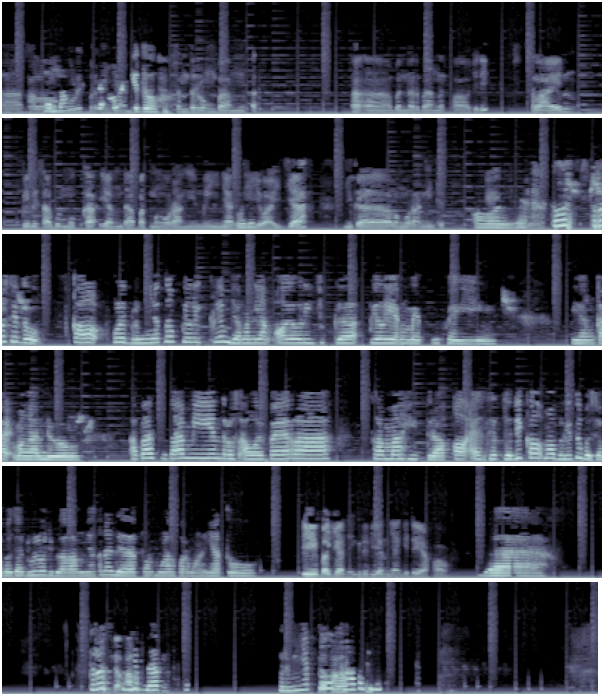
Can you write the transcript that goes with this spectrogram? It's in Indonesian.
uh, kalau Gampang kulit berminyak gitu. cenderung banget. Eh, eh, bener banget Val jadi selain pilih sabun muka yang dapat mengurangi minyak di wajah juga mengurangi jet oh iya. gitu. terus terus itu kalau kulit berminyak tuh pilih krim jangan yang oily juga. Pilih yang mattifying yang kayak mengandung apa vitamin terus aloe vera sama hydrocol acid. Jadi kalau mau beli tuh baca-baca dulu di belakangnya. Kan ada formula-formulanya tuh. Di bagian ingredientnya gitu ya Val? Ya terus penyebab berminyak tuh kalah- kenapa sih?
